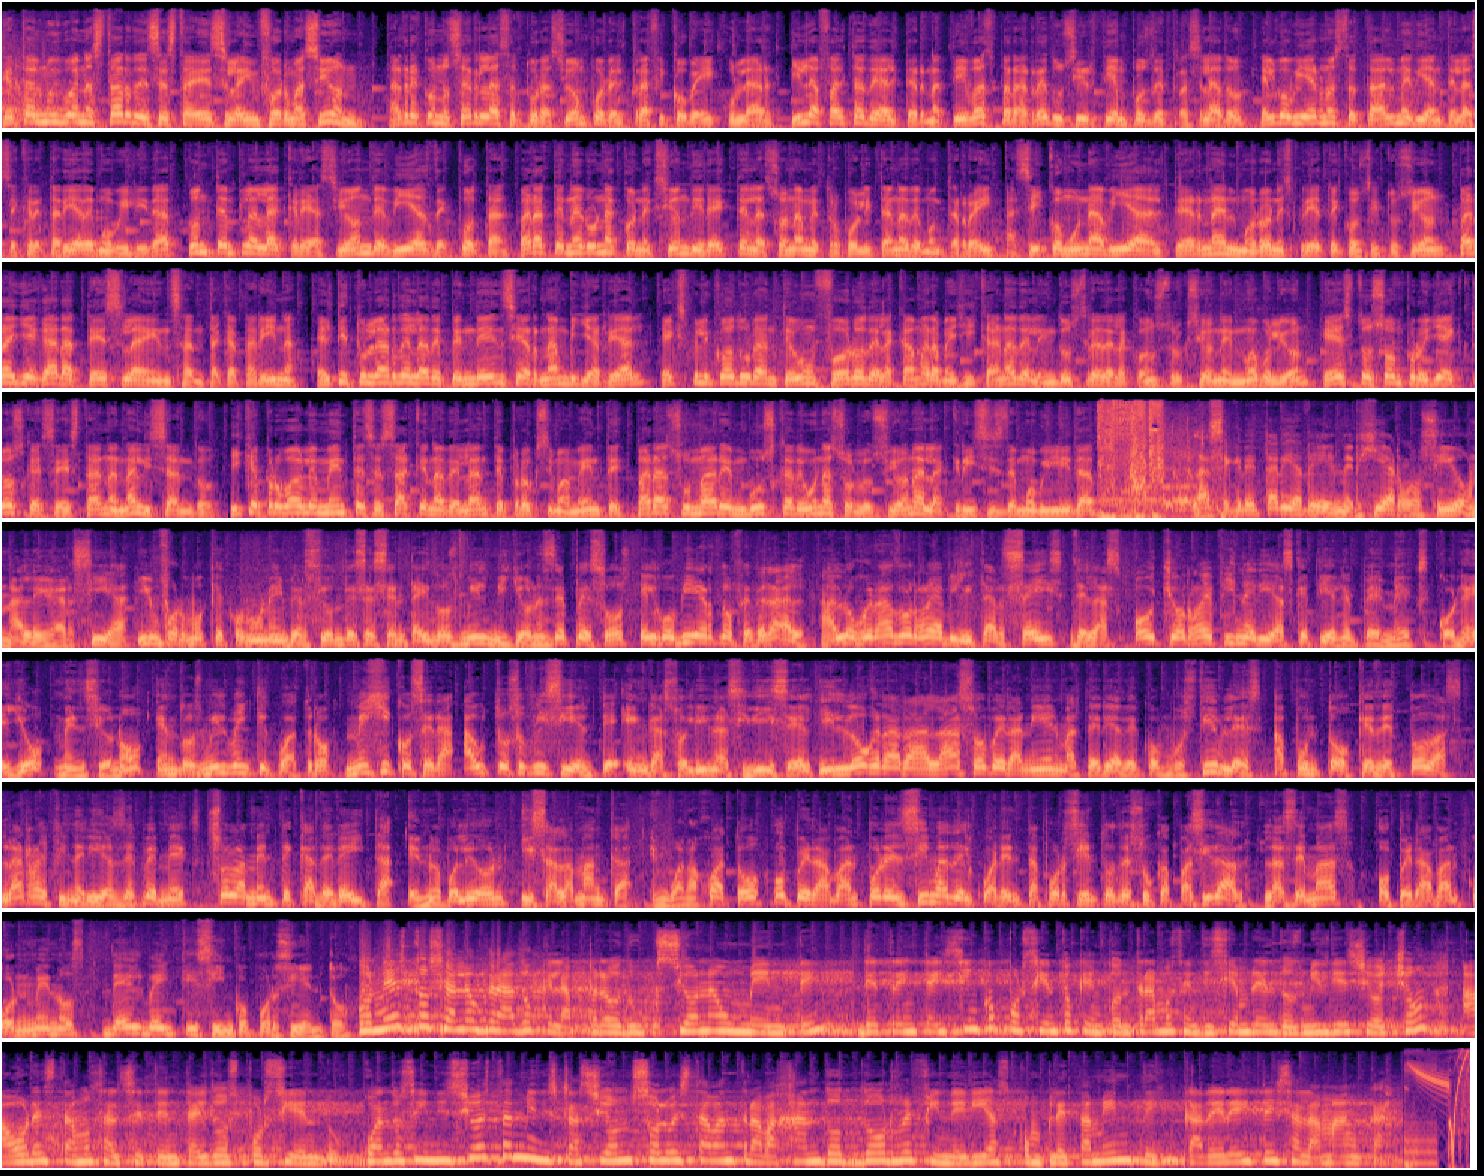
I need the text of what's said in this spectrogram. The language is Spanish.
¿Qué tal? Muy buenas tardes, esta es la información. Al reconocer la saturación por el tráfico vehicular y la falta de alternativas para reducir tiempos de traslado, el gobierno estatal mediante la Secretaría de Movilidad contempla la creación de vías de cota para tener una conexión directa en la zona metropolitana de Monterrey, así como una vía alterna en Morones Prieto y Constitución para llegar a Tesla en Santa Catarina. El titular de la dependencia, Hernán Villarreal, explicó durante un foro de la Cámara Mexicana de la Industria de la Construcción en Nuevo León que estos son proyectos que se están analizando y que probablemente se saquen adelante próximamente para sumar en busca de una solución a la crisis de movilidad. La secretaria de Energía Rocío Nale García informó que con una inversión de 62 mil millones de pesos, el gobierno federal ha logrado rehabilitar seis de las ocho refinerías que tiene Pemex. Con ello, mencionó, en 2024 México será autosuficiente en gasolinas y diésel y logrará la soberanía en materia de combustibles. Apuntó que de todas las refinerías de Pemex, solamente Cadereyta en Nuevo León y Salamanca en Guanajuato operaban por encima del 40% de su capacidad las demás operaban con menos del 25%. Con esto se ha logrado que la producción aumente de 35% que encontramos en diciembre del 2018, ahora estamos al 72%. Cuando se inició esta administración solo estaban trabajando dos refinerías completamente, Cadereyta y Salamanca.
